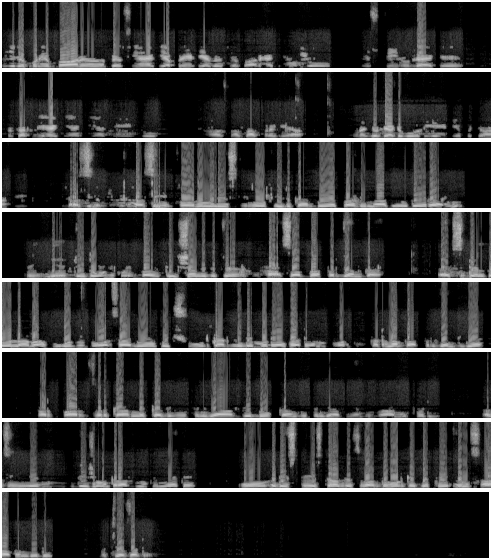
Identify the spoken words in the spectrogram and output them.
ਜਿਹੜੇ ਆਪਣੇ ਬਾਹਰ ਵੈਸੀਆਂ ਹੈਗੀਆਂ ਆਪਣੇ ਇੰਡੀਆ ਵਿੱਚ ਬਾਹਰ ਹੈਗੀਆਂ ਉਹ ਇਸ ਚੀਜ਼ ਨੂੰ ਲੈ ਕੇ ਸਕਰਨੀ ਹੈਗੀਆਂ ਕਿ ਅਸੀਂ ਜੋ ਹਾਦਸਾ ਵਾਪਰ ਗਿਆ, ਉਹਨਾਂ ਜੋ ਡੈੱਡ ਬੋਡੀ ਹੈ ਇੰਡੀਆ ਪਹੁੰਚਾਉਣ ਦੀ। ਅਸੀਂ ਅਸੀਂ ਫੋਰਨ ਮਿਨਿਸਟਰੀ ਨੂੰ ਅਪੀਲ ਕਰਦੇ ਹਾਂ ਤੁਹਾਡੇ ਮਾਧਿਅਮ ਦੇ ਰਾਹੀਂ ਵੀ ਇਹ ਜਦੋਂ ਵੀ ਕੋਈ ਦੇਸ਼ਾਂ ਦੇ ਵਿੱਚ ਹਾਦਸਾ ਵਾਪਰ ਜਾਂਦਾ ਐਕਸੀਡੈਂਟ ਤੋਂ ਇਲਾਵਾ ਹੋਰ ਵੀ ਬਹੁਤ ਸਾਰੀਆਂ ਕੋਈ ਸ਼ੂਟ ਕਰਨ ਦੇ ਮੁੰਡਿਆਂ ਸਾਡੇ ਨੂੰ ਬਹੁਤ ਘਟਨਾ ਵਾਪਰ ਜਾਂਦੀਆਂ, ਪਰ ਭਾਰਤ ਸਰਕਾਰ ਨੇ ਕਦੇ ਵੀ ਪੰਜਾਬ ਦੇ ਲੋਕਾਂ ਦੀ, ਪੰਜਾਬੀਆਂ ਦੀ ਬਾਤ ਨਹੀਂ ਫੜੀ। ਅਸੀਂ ਵਿਦੇਸ਼ ਮੰਤਰਾਲੇ ਨੂੰ ਕਹਿੰਦੇ ਕਿ ਉਹ ਰਿਸ਼ਤੇ ਇਸ ਤਰ੍ਹਾਂ ਦੇ ਸੰਬੰਧ ਹੋਣ ਕਿ ਜਿੱਥੇ ਇਨਸਾਫ ਹੁੰਦੇ ਨੇ। ਬੱਚਿਆਂ ਸਾਡੇ।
